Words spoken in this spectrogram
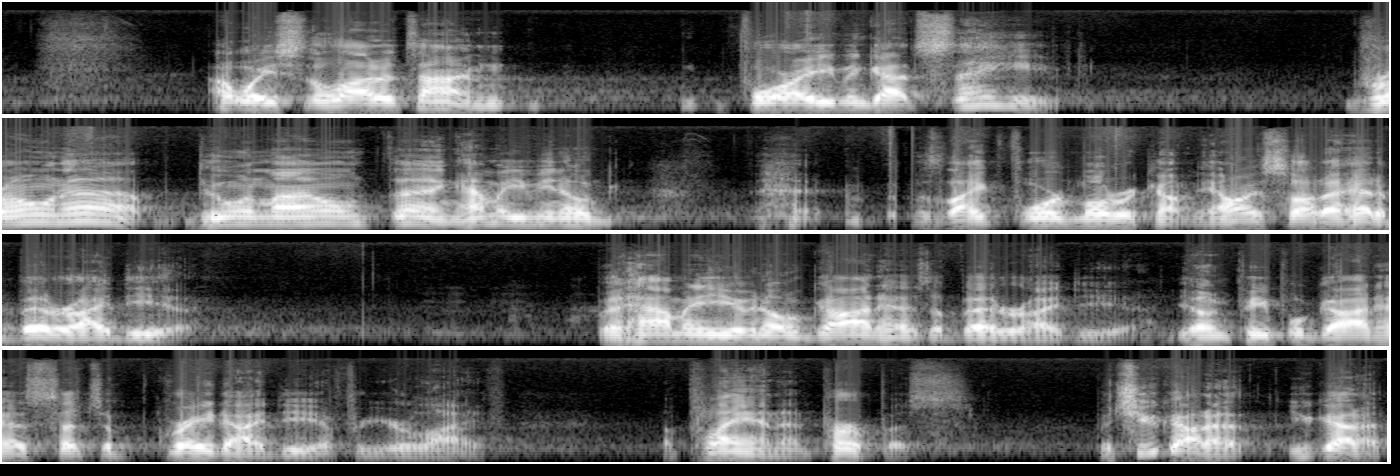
I wasted a lot of time before I even got saved. Grown up, doing my own thing. How many of you know it was like Ford Motor Company? I always thought I had a better idea. But how many of you know God has a better idea? Young people, God has such a great idea for your life, a plan and purpose. But you gotta, you gotta,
